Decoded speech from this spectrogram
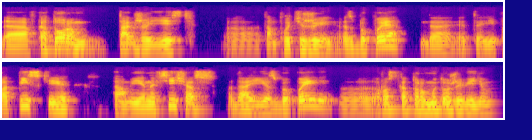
э, в котором также есть там, платежи СБП, да, это и подписки, там и NFC сейчас, да, и СБП, рост которого мы тоже видим.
